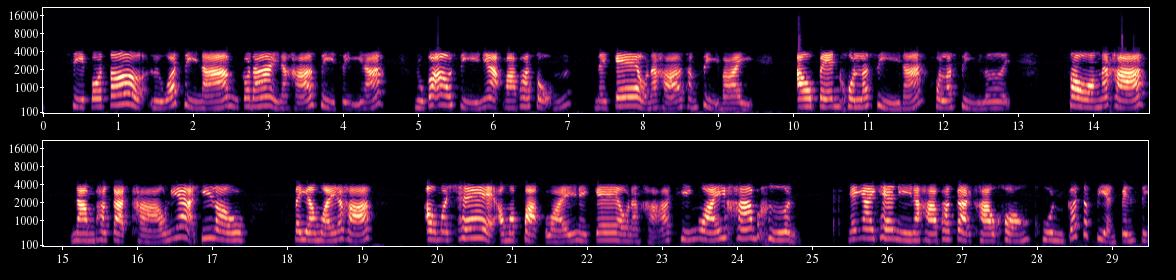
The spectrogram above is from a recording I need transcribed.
ำสีโปเตอร์ หรือว่าสีน้ำก็ได้นะคะสีสีนะ หนูก็เอาสีเนี่ยมาผสมในแก้วนะคะ ทั้งสี่ใบ เอาเป็นคนละสีนะ คนละสีเลยสองนะคะนำผักกาดขาวเนี่ยที่เราเตรียมไว้นะคะ เอามาแช่ เอามาปักไว้ในแก้วนะคะ ทิ้งไว้ข้ามคืน ง่ายๆแค่นี้นะคะผักกาดขาวของคุณก็จะเปลี่ยนเป็นสี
